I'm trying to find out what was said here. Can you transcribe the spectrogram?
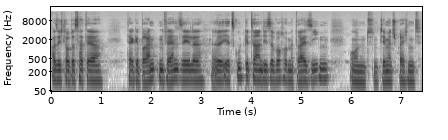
also ich glaube, das hat der, der gebrannten Fanseele äh, jetzt gut getan diese Woche mit drei Siegen. Und dementsprechend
